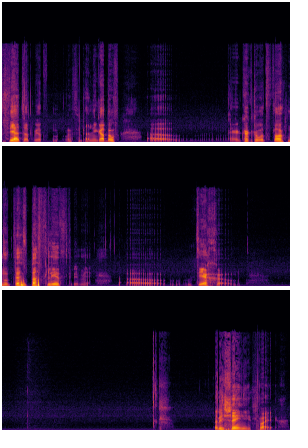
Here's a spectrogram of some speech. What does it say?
взять ответственность на себя, не готов э, как-то вот столкнуться с последствиями тех решений своих,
